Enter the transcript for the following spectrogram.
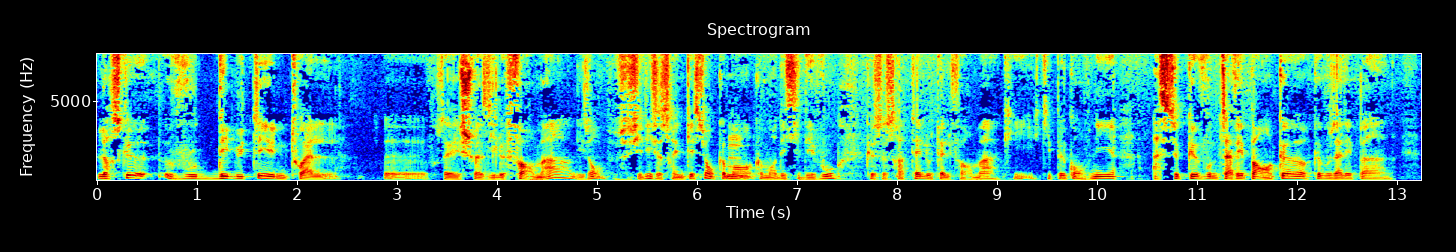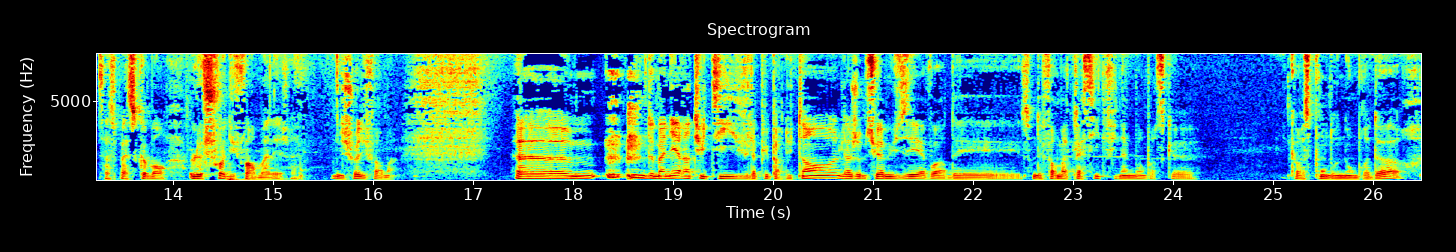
lorsque vous débutez une toile, euh, vous avez choisi le format, disons. Ceci dit, ce serait une question. Comment, mm. comment décidez-vous que ce sera tel ou tel format qui, qui, peut convenir à ce que vous ne savez pas encore que vous allez peindre? Ça se passe comment? Le choix du format déjà. Le choix du format. Euh, de manière intuitive la plupart du temps. Là, je me suis amusé à voir des, ce sont des formats classiques finalement parce que ils correspondent au nombre d'or,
